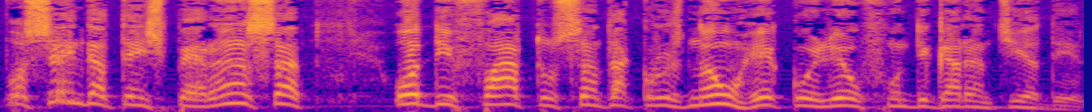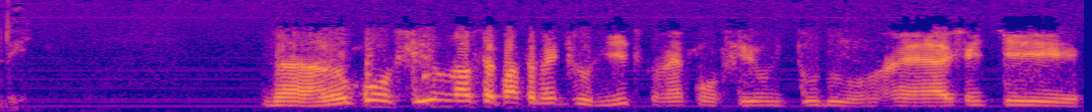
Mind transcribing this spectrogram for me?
Você ainda tem esperança ou de fato o Santa Cruz não recolheu o fundo de garantia dele? Não, eu confio no nosso departamento jurídico, né? Confio em tudo. É, a gente,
